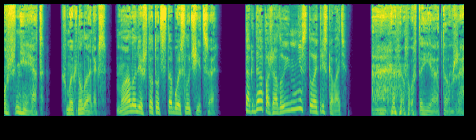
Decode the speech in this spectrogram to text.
уж нет», — хмыкнул Алекс. «Мало ли, что тут с тобой случится». «Тогда, пожалуй, не стоит рисковать». «Вот и я о том же».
